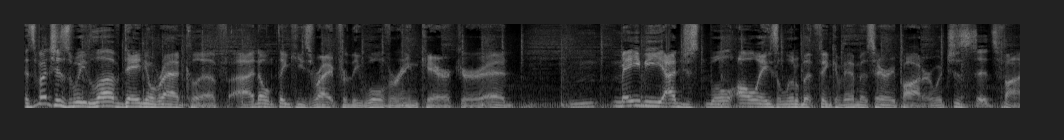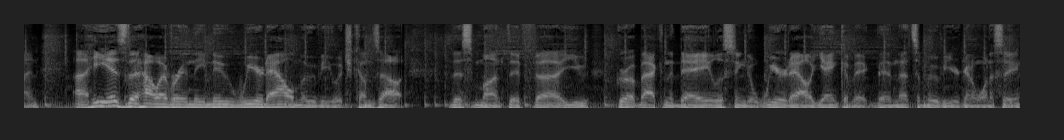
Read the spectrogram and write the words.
As much as we love Daniel Radcliffe, I don't think he's right for the Wolverine character. Uh, maybe I just will always a little bit think of him as Harry Potter, which is it's fine. Uh, he is the, however, in the new Weird Al movie, which comes out this month. If uh, you grew up back in the day listening to Weird Al Yankovic, then that's a movie you're going to want to see.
